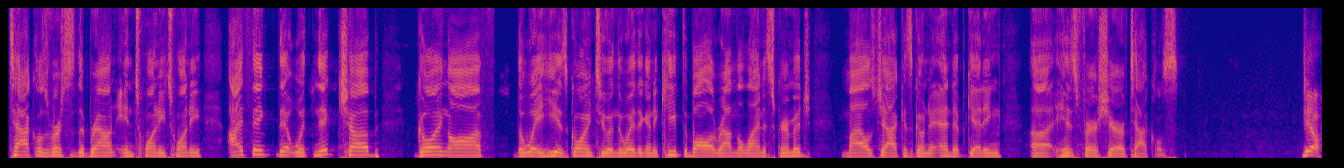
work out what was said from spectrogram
tackles versus the Brown in 2020. I think that with Nick Chubb going off the way he is going to and the way they're going to keep the ball around the line of scrimmage, Myles Jack is going to end up getting uh, his fair share of tackles. Yeah,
